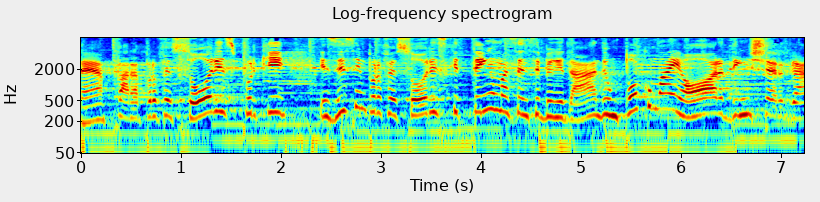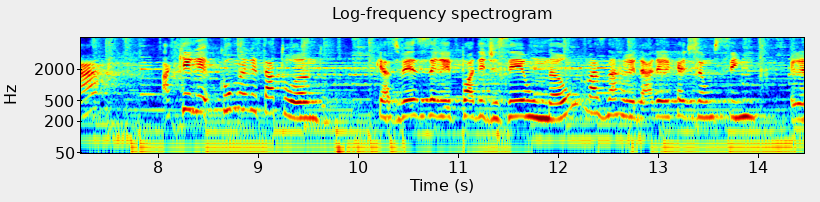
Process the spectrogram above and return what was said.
né? Para professores, porque existem professores que têm uma sensibilidade um pouco maior de enxergar aquele como ele está atuando, que às vezes ele pode dizer um não, mas na realidade ele quer dizer um sim ele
